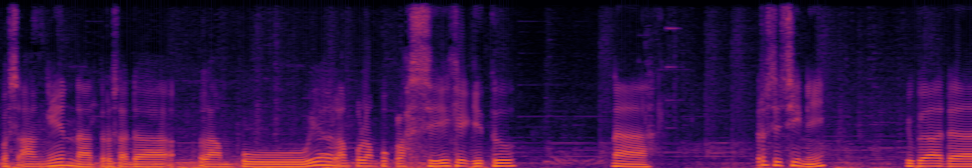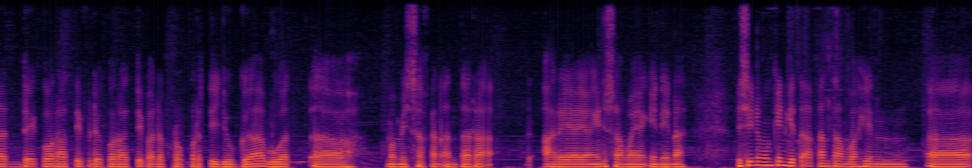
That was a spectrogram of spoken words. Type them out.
kipas angin nah terus ada lampu ya lampu-lampu klasik kayak gitu. Nah terus di sini juga ada dekoratif-dekoratif ada properti juga buat uh, memisahkan antara area yang ini sama yang ini. Nah di sini mungkin kita akan tambahin uh,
